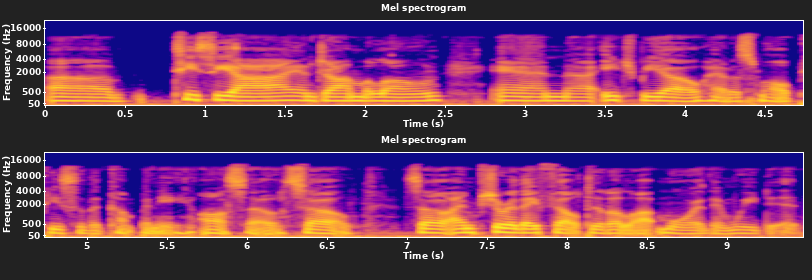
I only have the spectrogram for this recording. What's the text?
uh, TCI and John Malone and uh, HBO had a small piece of the company also. So. So I'm sure they felt it a lot more than we did.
